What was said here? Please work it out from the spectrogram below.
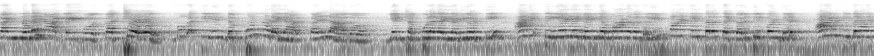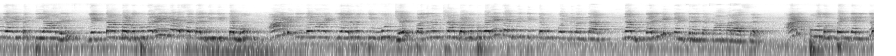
கண்ணுடையார் என்போர் கற்றோர் முகத்தில் இன்று புண்ணுடையார் கல்லாதோர் என்ற குரலை அடியொட்டி அனைத்து ஏழை எளிய மாணவர்களின் வாழ்க்கை தரத்தை கருத்தில் கொண்டு ஆயிரத்தி தொள்ளாயிரத்தி ஐம்பத்தி ஆறில் எட்டாம் வகுப்பு வரை இலவச கல்வி திட்டமும் ஆயிரத்தி தொள்ளாயிரத்தி அறுபத்தி மூன்றில் பதினொன்றாம் வகுப்பு வரை கல்வி திட்டமும் கொண்டு வந்தார் நம் கல்வி கண் திறந்த காமராசர் அனுப்போதும் பெண்களுக்கு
